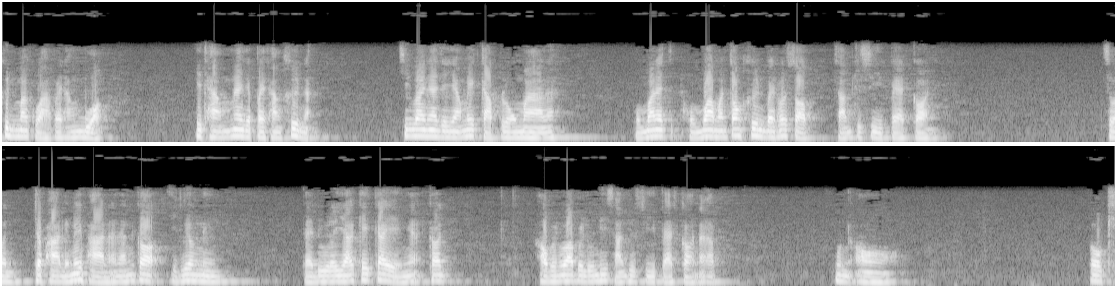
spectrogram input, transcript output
ขึ้นมากกว่าไปทางบวกทิศทางน่าจะไปทางขึ้นอะ คิดว่าน่าจะยังไม่กลับลงมานะผมว่าผมว่ามันต้องขึ้นไปทดสอบ 3.48 ก่อน ส่วนจะผ่านหรือไม่ผ่านอันนั้นก็อีกเรื่องหนึ่งแต่ดูระยะใกล้ๆอย่างเงี้ยก็เอาเป็นว่าไปลุ้นที่ 3.48 ก่อนนะครับ หุ้นอโอเค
